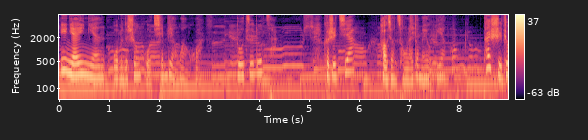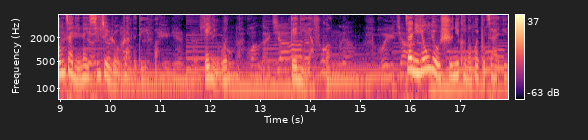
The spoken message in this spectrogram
一年一年，我们的生活千变万化，多姿多彩。可是家，好像从来都没有变过，它始终在你内心最柔软的地方，给你温暖，给你阳光。在你拥有时，你可能会不在意，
